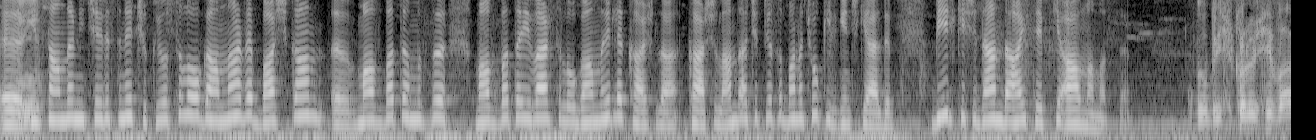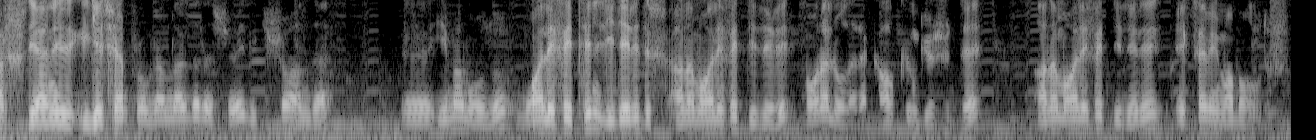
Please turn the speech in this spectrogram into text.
Ee, insanların içerisine çıkıyor sloganlar ve başkan e, mazbatamızı mazbatayı ver sloganlarıyla karşıla, karşılandı. Açıkçası bana çok ilginç geldi. Bir kişiden dahi tepki almaması. Bu psikoloji var. Yani geçen programlarda da söyledik. Şu anda e, İmamoğlu muhalefetin lideridir. Ana muhalefet lideri moral olarak halkın gözünde ana muhalefet lideri Ekrem İmamoğlu'dur.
